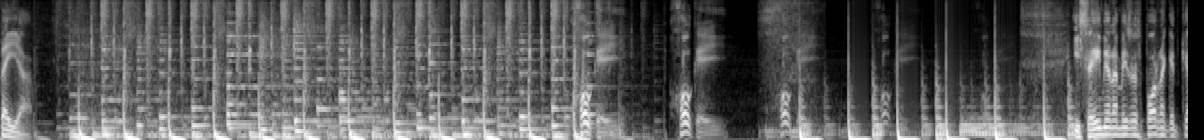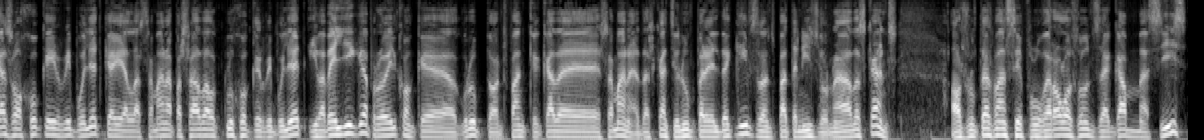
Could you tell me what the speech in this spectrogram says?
Teià. Hockey. Hockey. Hockey. Hockey. I seguim ara més esport, en aquest cas el hockey Ripollet, que la setmana passada el Club Hockey Ripollet hi va haver lliga, però ell, com que el grup doncs, fan que cada setmana descansin un parell d'equips, doncs va tenir jornada de descans. Els resultats van ser Folgueroles 11, Gamma 6,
